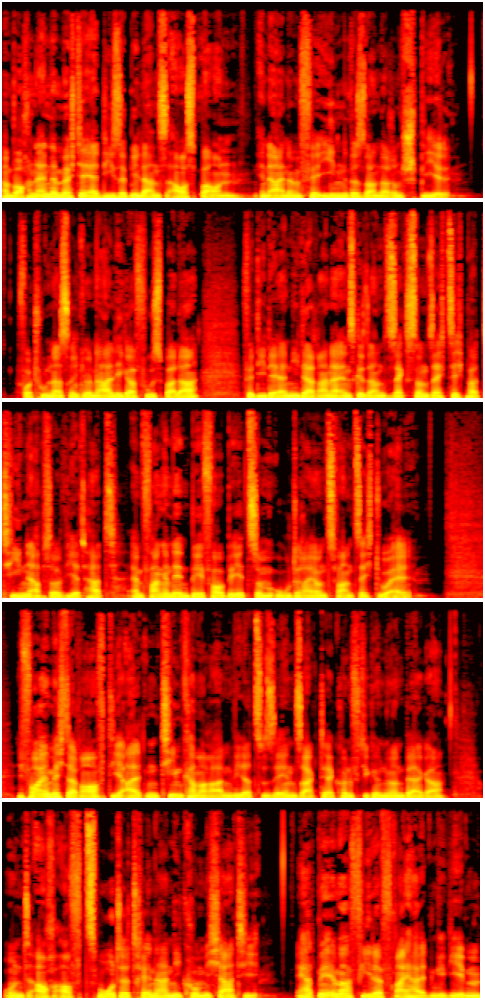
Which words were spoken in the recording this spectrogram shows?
Am Wochenende möchte er diese Bilanz ausbauen, in einem für ihn besonderen Spiel. Fortunas Regionalliga-Fußballer, für die der Niederrheiner insgesamt 66 Partien absolviert hat, empfangen den BVB zum U23-Duell. Ich freue mich darauf, die alten Teamkameraden wiederzusehen, sagt der künftige Nürnberger. Und auch auf zweite Trainer Nico Michati. Er hat mir immer viele Freiheiten gegeben.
